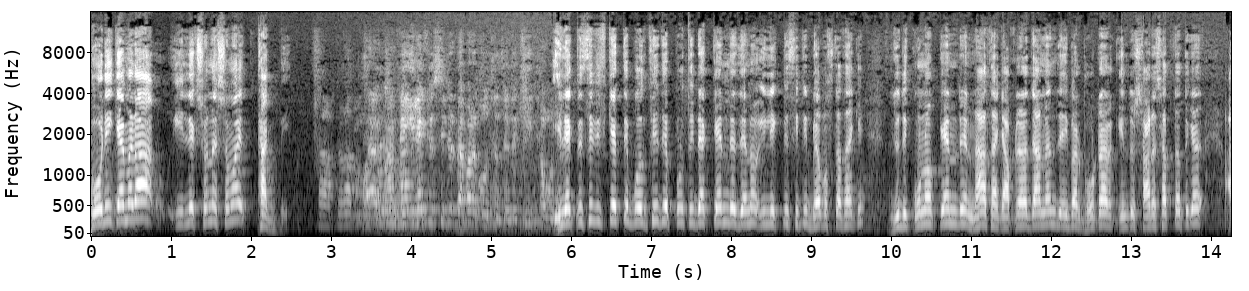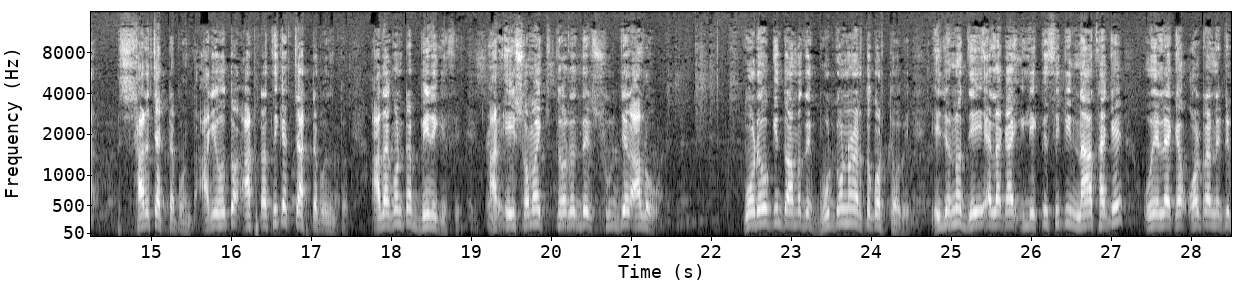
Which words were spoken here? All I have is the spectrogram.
বডি ক্যামেরা ইলেকশনের সময় থাকবে। ইলেকট্রিসিটির ক্ষেত্রে বলছি যে প্রতিটা কেন্দ্রে যেন ইলেকট্রিসিটির ব্যবস্থা থাকে। যদি কোনো কেন্দ্রে না থাকে, আপনারা জানেন যে এবার ভোটার কিন্তু সাড়ে সাতটা থেকে সাড়ে চারটা পর্যন্ত। আগে হতো আটটা থেকে চারটা পর্যন্ত। আধা ঘণ্টা বেড়ে গেছে। আর এই সময় সূর্যের আলো পরেও কিন্তু আমাদের ভোট গণনার তো করতে হবে। এই জন্য যেই এলাকায় ইলেকট্রিসিটি না থাকে, ওই এলাকায় অল্টারনেটিভ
